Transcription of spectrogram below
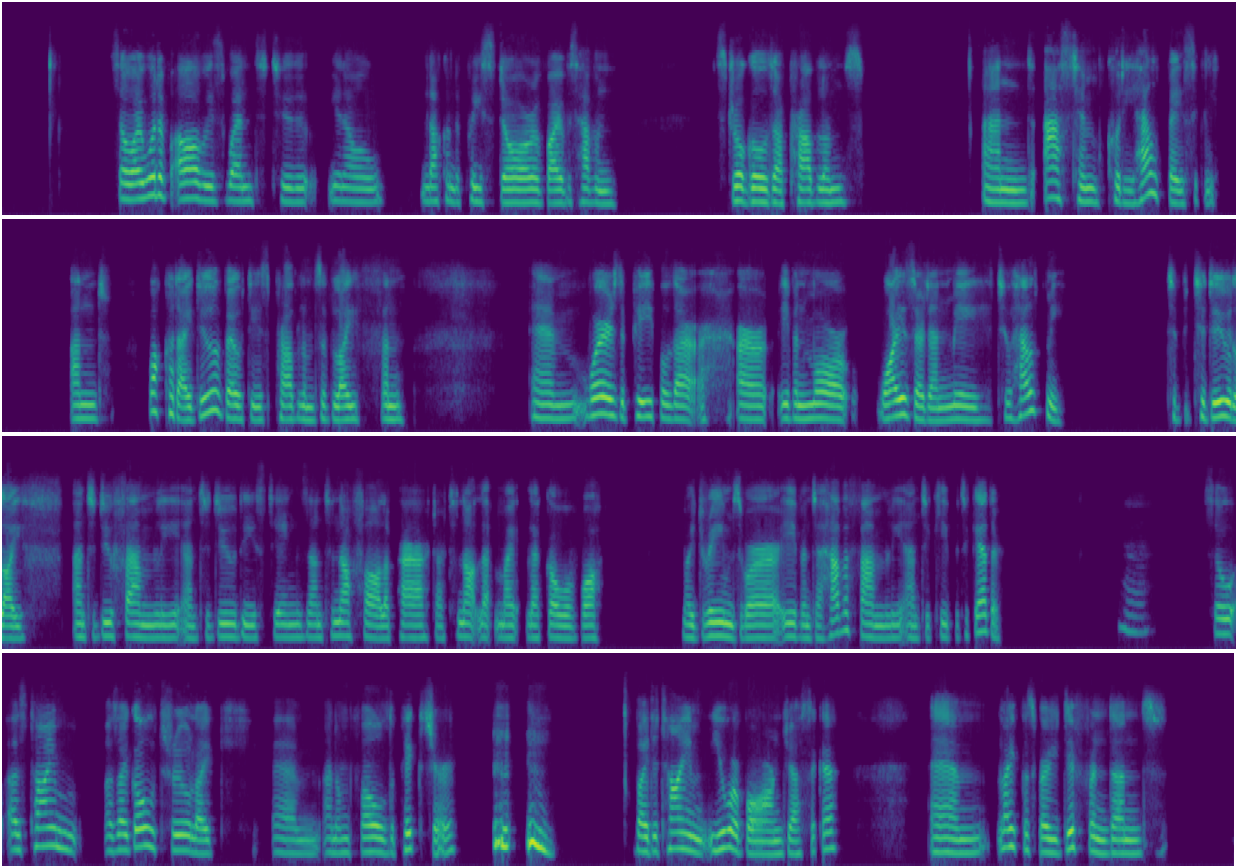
So I would have always went to, you know, knock on the priest's door if I was having struggles or problems and asked him, could he help basically? And what could I do about these problems of life? And um, where's the people that are, are even more wiser than me to help me to to do life and to do family and to do these things and to not fall apart or to not let my let go of what my dreams were, even to have a family and to keep it together. Mm. So as time as I go through like um and unfold the picture, by the time you were born, Jessica, um life was very different and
